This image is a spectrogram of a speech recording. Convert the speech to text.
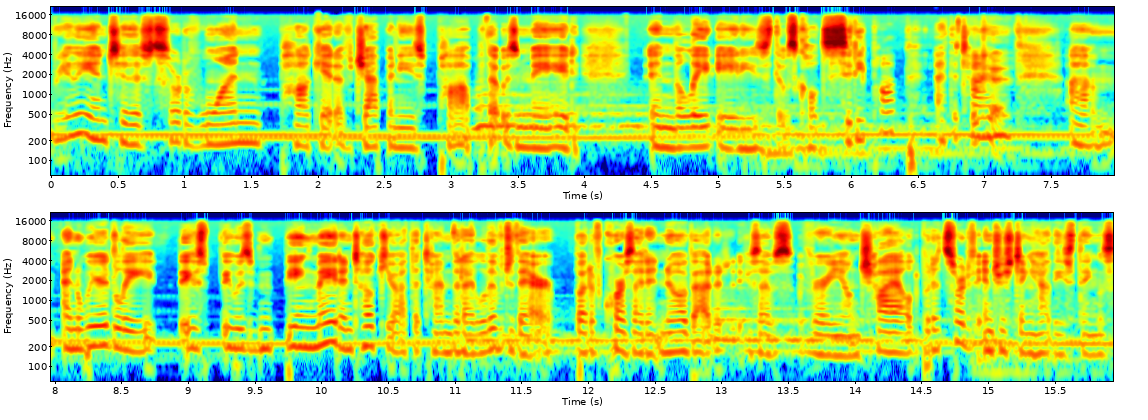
Really into this sort of one pocket of Japanese pop that was made in the late 80s that was called City Pop at the time. Okay. Um, and weirdly, it was, it was being made in Tokyo at the time that I lived there. But of course, I didn't know about it because I was a very young child. But it's sort of interesting how these things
